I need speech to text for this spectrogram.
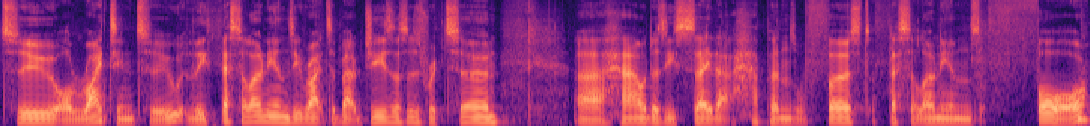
to or writing to the Thessalonians. He writes about Jesus' return. Uh, how does he say that happens? Well, First Thessalonians 4.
